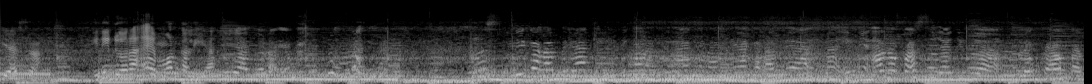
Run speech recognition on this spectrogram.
biasa. Ini Doraemon kali ya. Iya dorayaki. Terus ini karatea nih, ini karatea, karatea. Nah ini alocasia juga black velvet.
